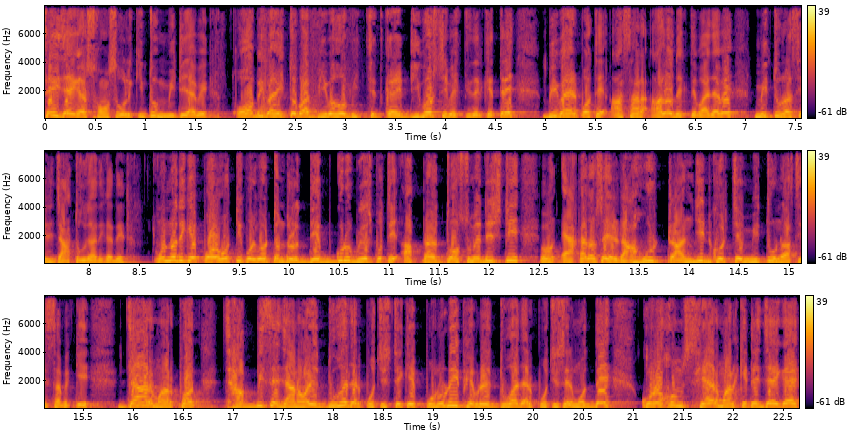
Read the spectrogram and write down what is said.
সেই জায়গার সমস্যাগুলি কিন্তু মিটে যাবে। অবিবাহিত বা বিবাহ বিচ্ছেদকারী ডিভোর্সি ব্যক্তিদের ক্ষেত্রে বিবাহের পথে আসার আলো দেখতে পাওয়া যাবে মিথুন রাশির জাতক জাতিকাদের। অন্যদিকে পরবর্তী পরিবর্তন হলো দেবগুরু বৃহস্পতি আপনার দশমে দৃষ্টি এবং একাদশে রাহুর ট্রানজিট ঘটছে মিথুন রাশির সাপেক্ষে, যার মারফত ছাব্বিশে জানুয়ারি দু থেকে পনেরোই ফেব্রুয়ারি দু হাজার পঁচিশের মধ্যে কোনো রকম শেয়ার মার্কেটের জায়গায়,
